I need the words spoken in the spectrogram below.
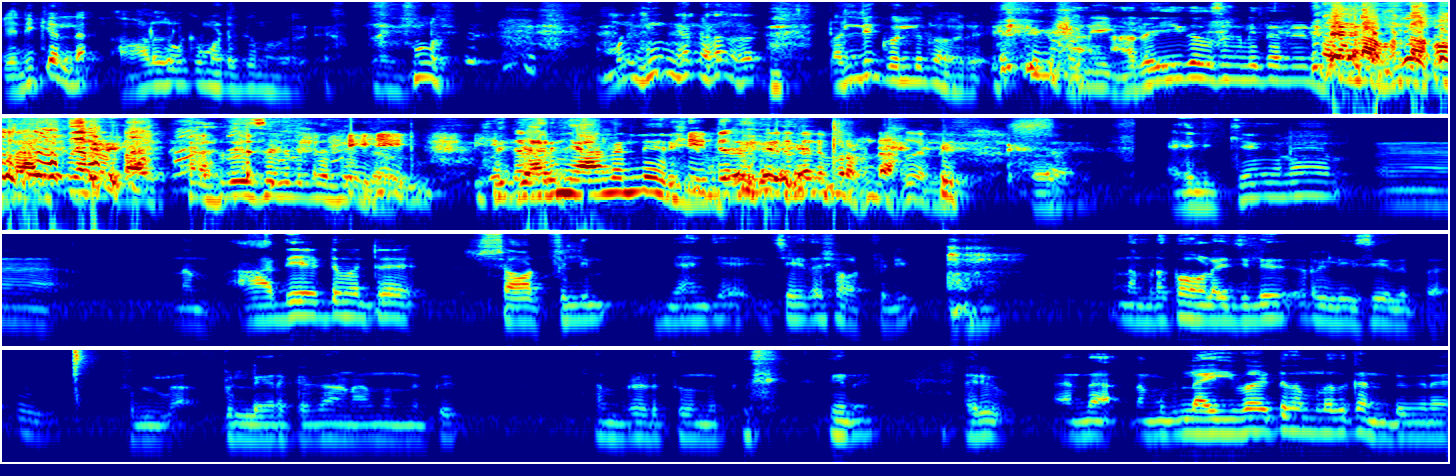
എനിക്കല്ല ആളുകൾക്ക് മടുക്കുന്നവര്. നമ്മളിങ്ങനെ തല്ലി കൊല്ലുന്നവര്. അത് ഈ ദിവസങ്ങളിൽ തന്നെ ദിവസങ്ങളിൽ ഞാൻ തന്നെ. എനിക്കങ്ങനെ ആദ്യമായിട്ട് മറ്റേ ഷോർട്ട് ഫിലിം ഞാൻ ചെയ്ത ഷോർട്ട് ഫിലിം നമ്മുടെ കോളേജിൽ റിലീസ് ചെയ്തപ്പോൾ ഫുൾ പിള്ളേരൊക്കെ കാണാൻ വന്നിട്ട് നമ്മുടെ അടുത്ത് വന്നിട്ട് ഇങ്ങനെ ഒരു എന്താ നമുക്ക് ലൈവായിട്ട് നമ്മളത് കണ്ടു ഇങ്ങനെ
